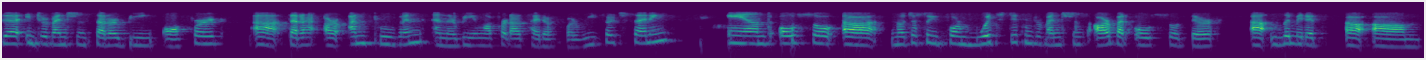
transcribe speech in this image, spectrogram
the interventions that are being offered uh, that are unproven and are being offered outside of a research setting. And also uh, not just to inform which these interventions are, but also their uh, limited uh, um,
